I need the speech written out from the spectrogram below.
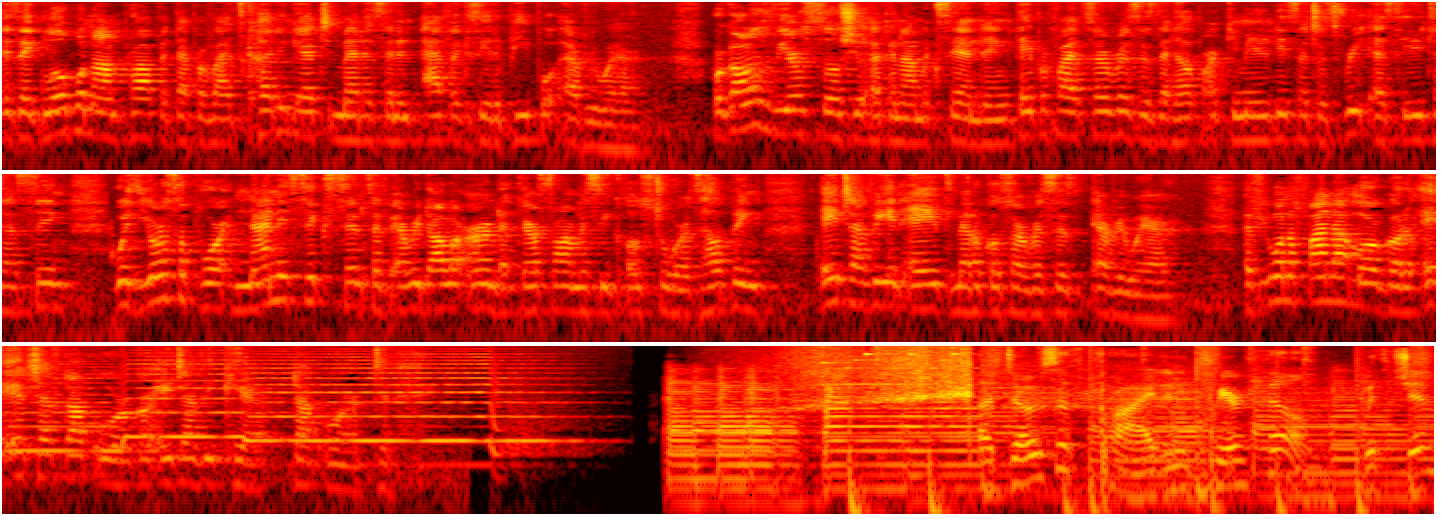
is a global nonprofit that provides cutting edge medicine and advocacy to people everywhere. Regardless of your socioeconomic standing, they provide services that help our community, such as free STD testing. With your support, 96 cents of every dollar earned at their pharmacy goes towards helping HIV and AIDS medical services everywhere. If you want to find out more, go to ahf.org or hivcare.org today. A dose of pride in queer film with Jim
